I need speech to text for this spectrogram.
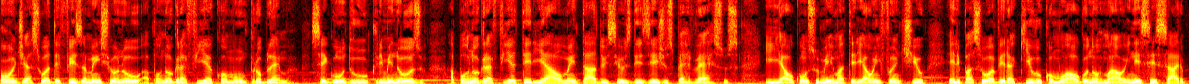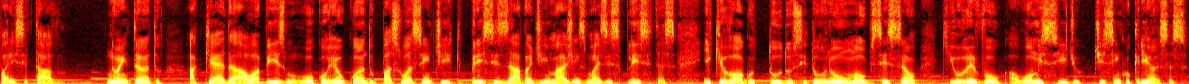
onde a sua defesa mencionou a pornografia como um problema. Segundo o criminoso, a pornografia teria aumentado os seus desejos perversos, e ao consumir material infantil, ele passou a ver aquilo como algo normal e necessário para excitá-lo. No entanto, a queda ao abismo ocorreu quando passou a sentir que precisava de imagens mais explícitas e que logo tudo se tornou uma obsessão que o levou ao homicídio de cinco crianças.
